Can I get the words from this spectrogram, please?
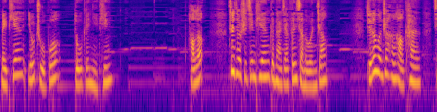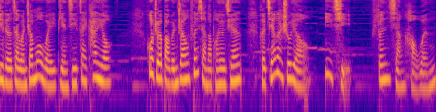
每天有主播读给你听。好了，这就是今天跟大家分享的文章。觉得文章很好看，记得在文章末尾点击再看哟，或者把文章分享到朋友圈，和千万书友一起分享好文。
